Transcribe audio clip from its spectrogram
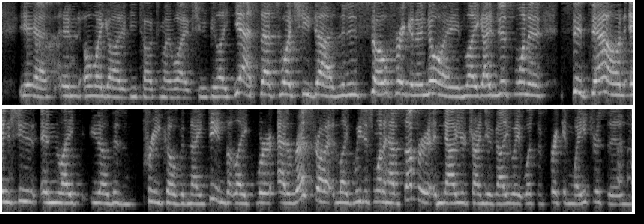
yes and oh my god if you talk to my wife she would be like yes that's what she does. It is so freaking annoying. Like i just want to sit down and she and like you know this pre-covid-19 but like we're at a restaurant and like we just want to have supper and now you're trying to evaluate what the freaking waitresses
